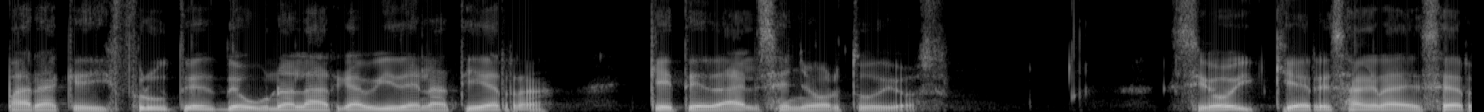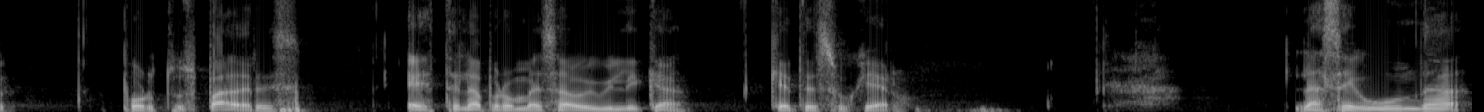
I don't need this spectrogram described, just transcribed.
para que disfrutes de una larga vida en la tierra que te da el Señor tu Dios. Si hoy quieres agradecer por tus padres, esta es la promesa bíblica que te sugiero. La segunda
